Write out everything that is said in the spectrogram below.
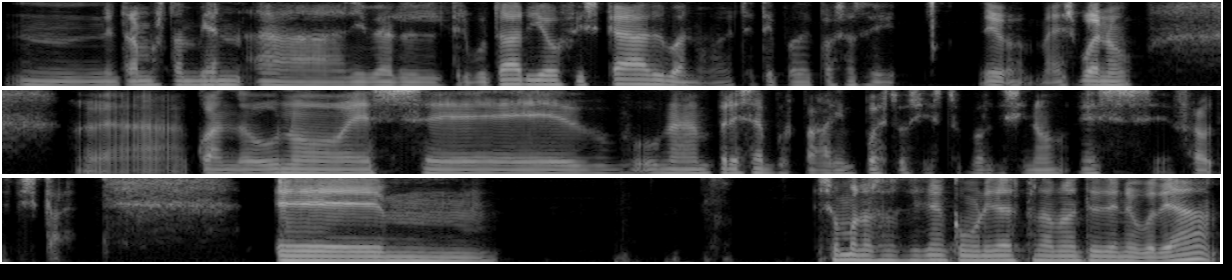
mm, entramos también a nivel tributario, fiscal, bueno, este tipo de cosas. Y, es bueno cuando uno es eh, una empresa, pues pagar impuestos y esto, porque si no es fraude fiscal. Somos la Asociación Comunidades Permanentes de NVDA,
